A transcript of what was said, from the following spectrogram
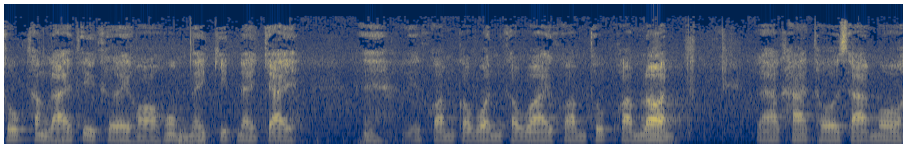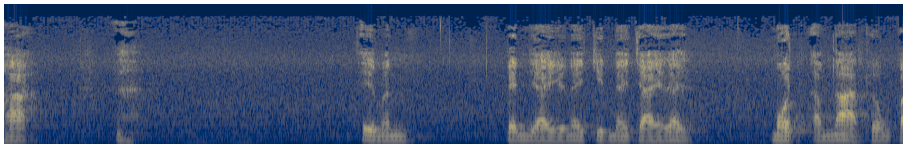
ทุกทั้งหลายที่เคยห่อหุ้มในจิตในใจ หรือความกวนกวายความทุกข์ความร้อน ราคะโทสะโมหะ ที่มัน เป็นใหญ่อยู่ในจิตในใจได้ หมดอำนาจลงไป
